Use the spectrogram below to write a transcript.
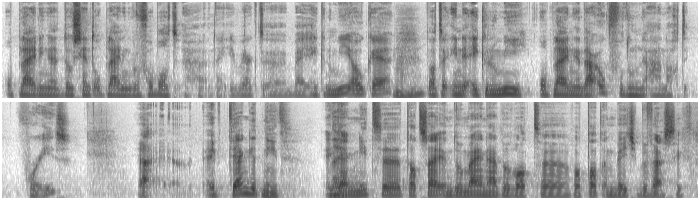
opleidingen, docentenopleidingen bijvoorbeeld, eh, nou, je werkt eh, bij economie ook, hè? dat er in de economieopleidingen daar ook voldoende aandacht voor is? Ja, ik denk het niet. Ik Nee. denk niet uh, dat zij een domein hebben wat, uh, wat dat een beetje bevestigt,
